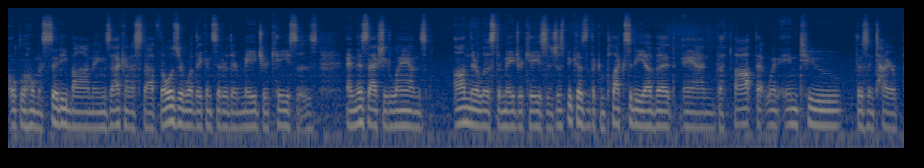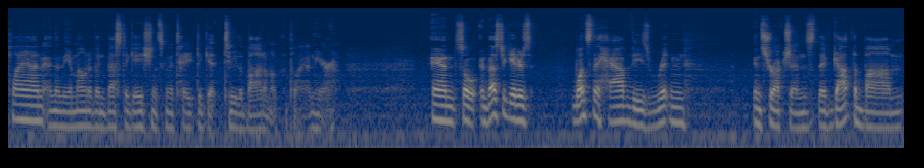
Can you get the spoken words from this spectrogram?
Oklahoma City bombings, that kind of stuff. Those are what they consider their major cases. And this actually lands on their list of major cases just because of the complexity of it and the thought that went into this entire plan and then the amount of investigation it's going to take to get to the bottom of the plan here. And so investigators once they have these written instructions. They've got the bomb,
